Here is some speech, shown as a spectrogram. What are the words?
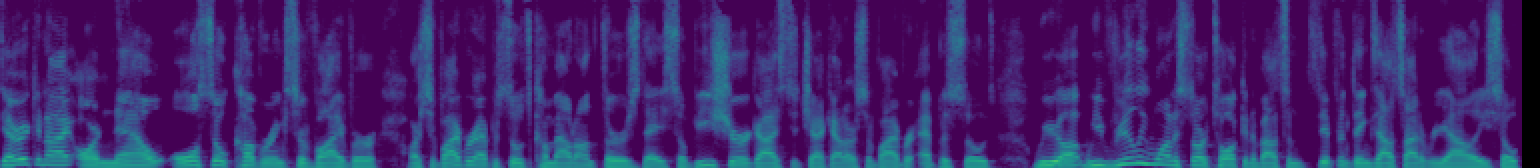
Derek and I are now also covering Survivor. Our Survivor episodes come out on Thursday. So be sure, guys, to check out our Survivor episodes. We uh, we really want to start talking about some different things outside of reality. So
